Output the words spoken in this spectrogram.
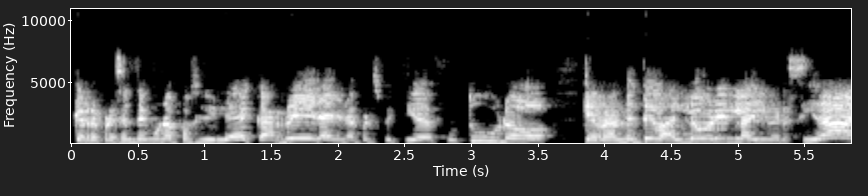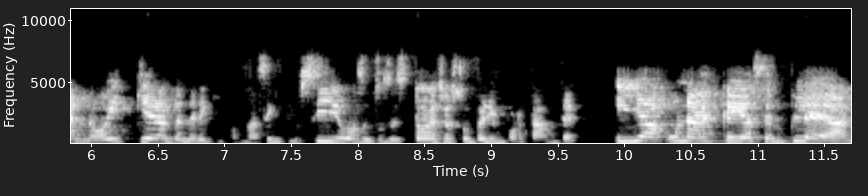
que representen una posibilidad de carrera y una perspectiva de futuro, que realmente valoren la diversidad, ¿no? Y quieran tener equipos más inclusivos. Entonces, todo eso es súper importante. Y ya una vez que ellas se emplean,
